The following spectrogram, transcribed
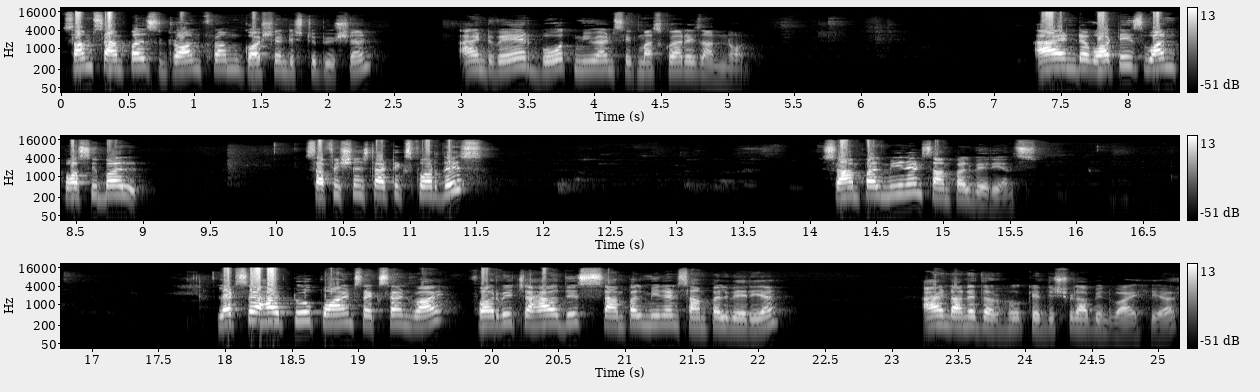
some samples drawn from Gaussian distribution and where both mu and sigma square is unknown. And what is one possible sufficient statistics for this? Sample mean and sample variance. Let us say I have two points x and y for which I have this sample mean and sample variance and another okay this should have been y here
